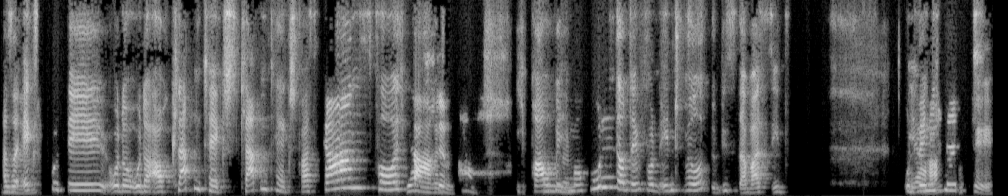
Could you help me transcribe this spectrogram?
Also mhm. Exposé oder, oder auch Klappentext, Klappentext, was ganz Furchtbares. Ja, ich brauche mhm. immer hunderte von Entwürfen, bis da was sitzt. Und ja, wenn ich nicht okay.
